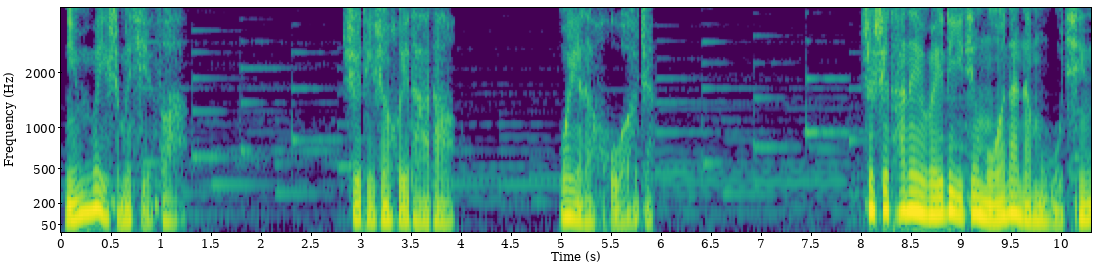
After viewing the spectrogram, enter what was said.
您为什么写作？”史铁生回答道：“为了活着。”这是他那位历经磨难的母亲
